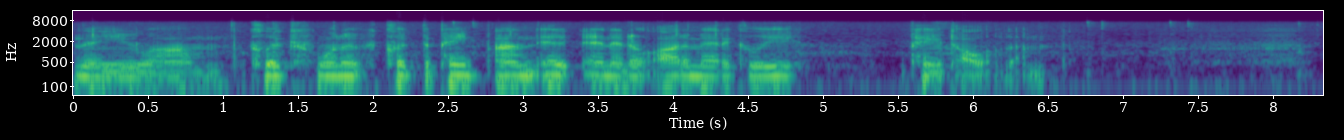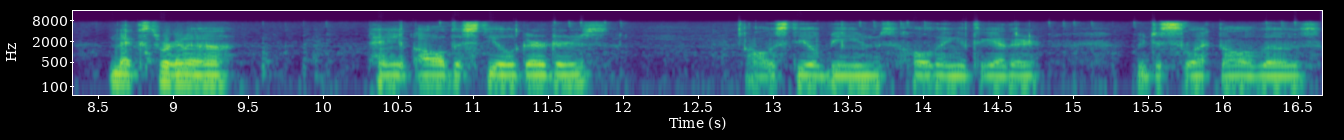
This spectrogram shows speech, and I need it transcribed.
And then you um, click one of click the paint on it and it'll automatically paint all of them. Next we're gonna paint all the steel girders, all the steel beams holding it together. We just select all of those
